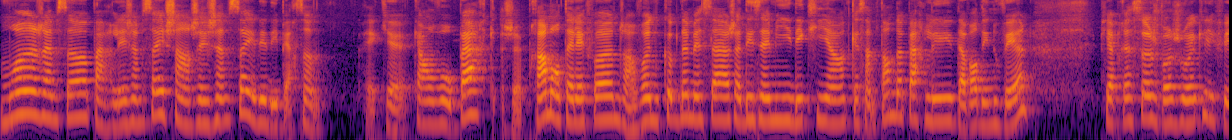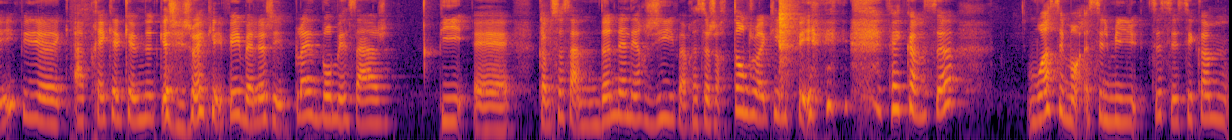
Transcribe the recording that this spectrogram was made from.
Moi, j'aime ça parler, j'aime ça échanger, j'aime ça aider des personnes. Fait que quand on va au parc, je prends mon téléphone, j'envoie une coupe de messages à des amis, des clientes, que ça me tente de parler, d'avoir des nouvelles. Puis après ça, je vais jouer avec les filles. Puis euh, après quelques minutes que j'ai joué avec les filles, ben là, j'ai plein de beaux messages. Puis euh, comme ça, ça me donne l'énergie. Puis après ça, je retourne jouer avec les filles. fait comme ça, moi, c'est c'est le milieu. Tu sais, c'est comme,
